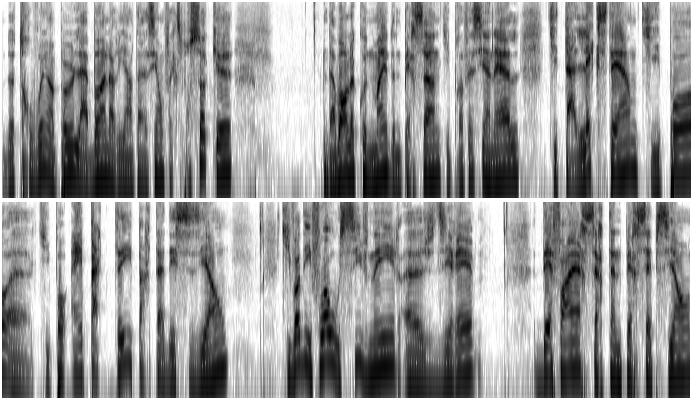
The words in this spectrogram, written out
de trouver un peu la bonne orientation. Fait que c'est pour ça que d'avoir le coup de main d'une personne qui est professionnelle, qui est à l'externe, qui est pas euh, qui est pas impactée par ta décision, qui va des fois aussi venir, euh, je dirais, défaire certaines perceptions.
